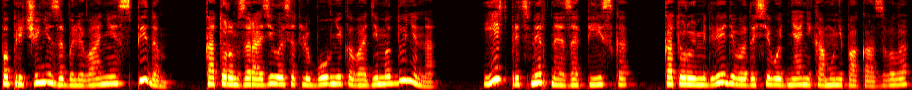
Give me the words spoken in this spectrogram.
по причине заболевания СПИДом которым заразилась от любовника Вадима Дунина. Есть предсмертная записка, которую Медведева до сего дня никому не показывала.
